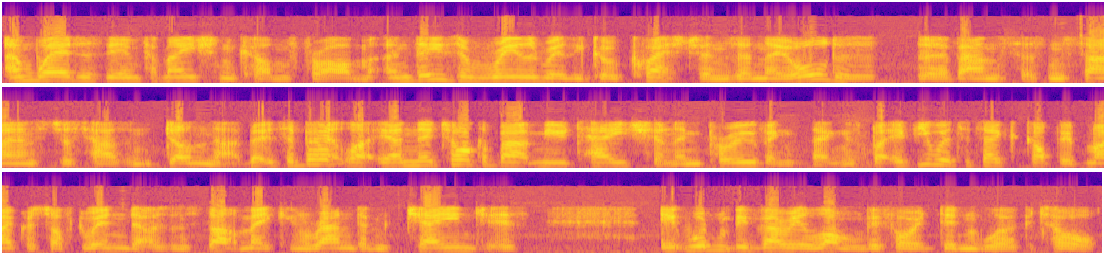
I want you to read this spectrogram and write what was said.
And where does the information come from? And these are really, really good questions, and they all deserve answers, and science just hasn't done that. But it's a bit like, and they talk about mutation, improving things, but if you were to take a copy of Microsoft Windows and start making random changes, it wouldn't be very long before it didn't work at all.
